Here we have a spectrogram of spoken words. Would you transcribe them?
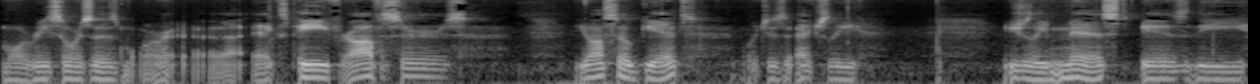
more resources, more uh, XP for officers. You also get, which is actually usually missed, is the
